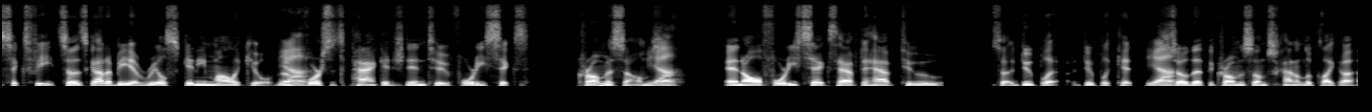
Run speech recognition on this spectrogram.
Six feet. So it's got to be a real skinny molecule. Yeah. of course, it's packaged into 46 chromosomes. Yeah. And all 46 have to have two so a dupli- duplicate Yeah. so that the chromosomes kind of look like a,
